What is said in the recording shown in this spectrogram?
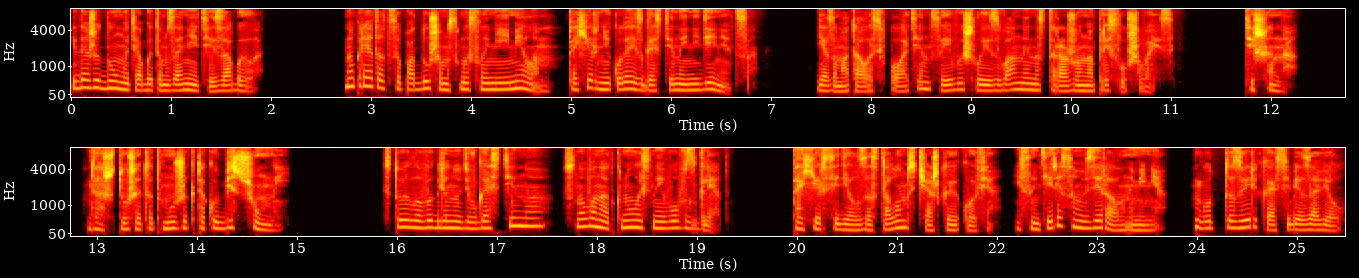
И даже думать об этом занятии забыла. Но прятаться под душем смысла не имело. Тахир никуда из гостиной не денется. Я замоталась в полотенце и вышла из ванной, настороженно прислушиваясь. Тишина. Да что ж этот мужик такой бесшумный? Стоило выглянуть в гостиную, снова наткнулась на его взгляд. Тахир сидел за столом с чашкой кофе и с интересом взирал на меня, будто зверька себе завёл.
